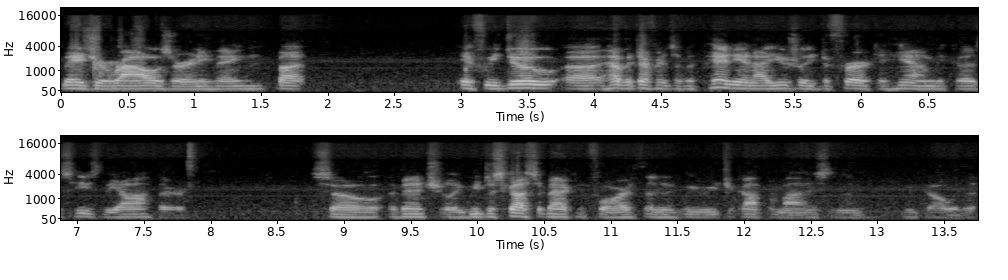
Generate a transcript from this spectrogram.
major rows or anything. But if we do uh, have a difference of opinion, I usually defer to him because he's the author. So eventually, we discuss it back and forth, and then we reach a compromise, and then we go with it.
